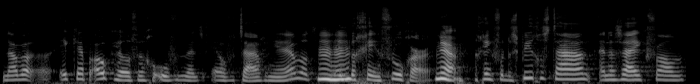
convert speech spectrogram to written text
nou, ik heb ook heel veel geoefend met overtuigingen. Hè? Want in het mhm. begin, vroeger, ja. dan ging ik voor de spiegel staan en dan zei ik van,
